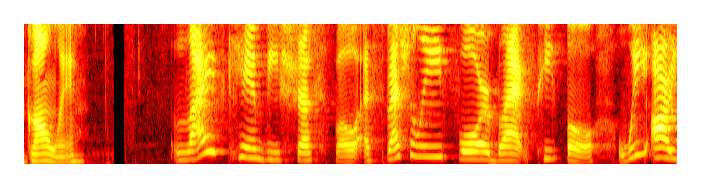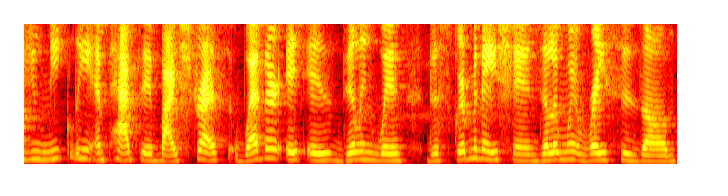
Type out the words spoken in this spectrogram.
going Life can be stressful, especially for Black people. We are uniquely impacted by stress, whether it is dealing with discrimination, dealing with racism,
